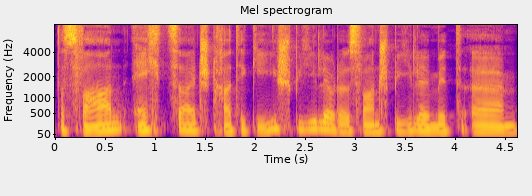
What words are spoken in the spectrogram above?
das waren Echtzeit-Strategiespiele oder es waren Spiele mit ähm,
